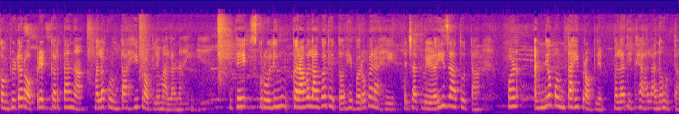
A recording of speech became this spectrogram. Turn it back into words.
कम्प्युटर ऑपरेट करताना मला कोणताही प्रॉब्लेम आला नाही. तिथे स्क्रोलिंग करावं लागत होतं हे बरोबर आहे त्याच्यात वेळही जात होता पण अन्य कोणताही प्रॉब्लेम मला तिथे आला नव्हता.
